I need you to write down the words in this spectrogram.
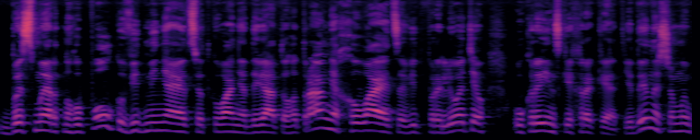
безсмертного полку, відміняють святкування 9 травня, ховаються від прильотів українських ракет. Єдине, що ми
